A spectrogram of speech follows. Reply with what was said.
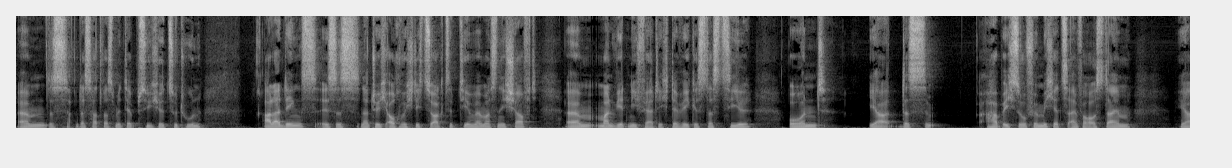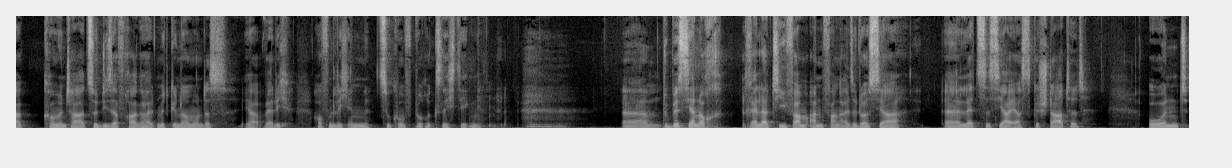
Ähm, das, das hat was mit der Psyche zu tun. Allerdings ist es natürlich auch wichtig zu akzeptieren, wenn man es nicht schafft. Ähm, man wird nie fertig. Der Weg ist das Ziel. Und ja, das habe ich so für mich jetzt einfach aus deinem ja, Kommentar zu dieser Frage halt mitgenommen und das ja, werde ich hoffentlich in Zukunft berücksichtigen. ähm, du bist ja noch relativ am Anfang. Also du hast ja äh, letztes Jahr erst gestartet und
